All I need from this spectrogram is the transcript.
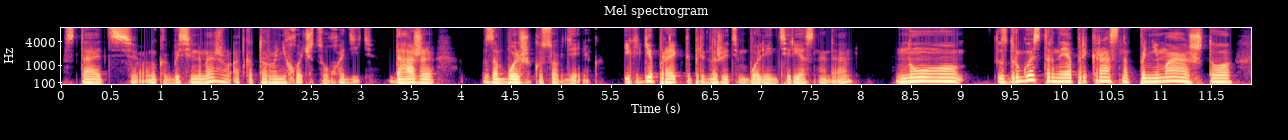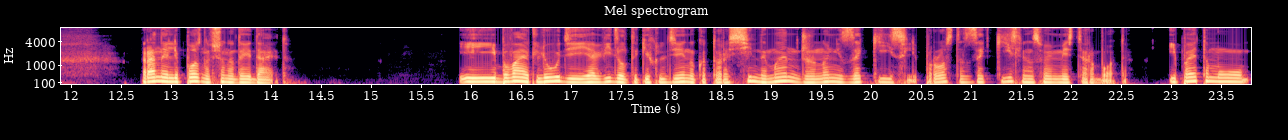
стать, ну, как бы сильным менеджером, от которого не хочется уходить, даже за больший кусок денег. И какие проекты предложить им более интересные, да. Но, с другой стороны, я прекрасно понимаю, что рано или поздно все надоедает. И бывают люди, я видел таких людей, ну, которые сильный менеджер, но не закисли, просто закисли на своем месте работы. И поэтому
